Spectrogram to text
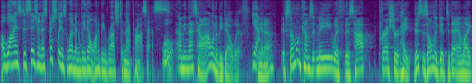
a wise decision, especially as women. We don't want to be rushed in that process. Well, I mean, that's how I want to be dealt with. Yeah. You know, if someone comes at me with this high pressure, hey, this is only good today, I'm like,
